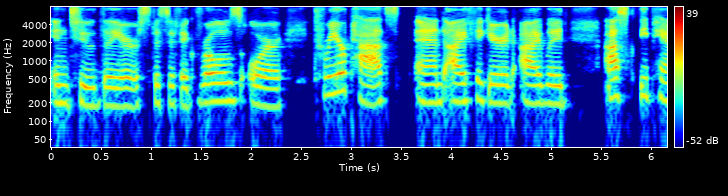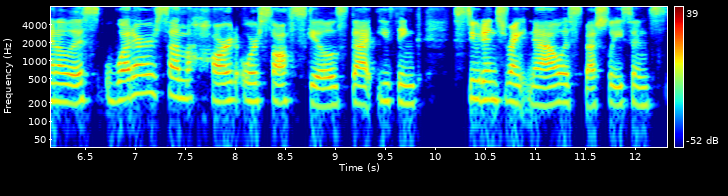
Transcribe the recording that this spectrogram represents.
into their specific roles or career paths. And I figured I would ask the panelists, what are some hard or soft skills that you think students right now, especially since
